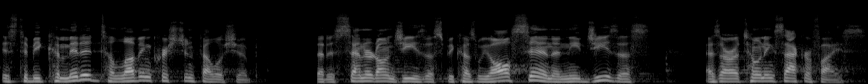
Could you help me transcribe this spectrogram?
is to be committed to loving Christian fellowship that is centered on Jesus because we all sin and need Jesus as our atoning sacrifice.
